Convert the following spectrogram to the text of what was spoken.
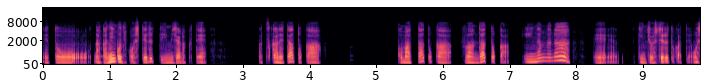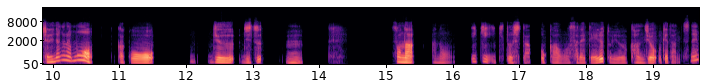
えっと、なんかニコニコしてるっていう意味じゃなくて、疲れたとか、困ったとか、不安だとか言いながら、えー、緊張してるとかっておっしゃりながらも、がこう、充実、うん。そんな、あの、生き生きとしたお顔をされているという感じを受けたんですね。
